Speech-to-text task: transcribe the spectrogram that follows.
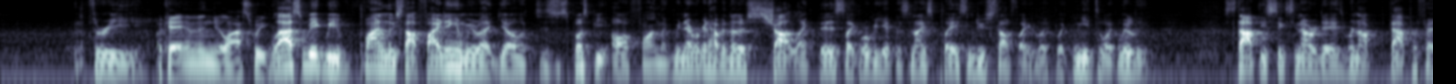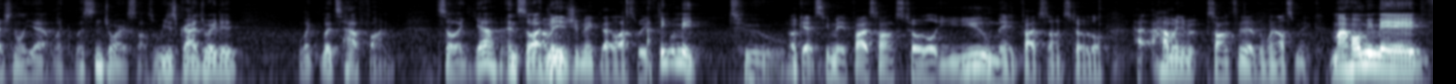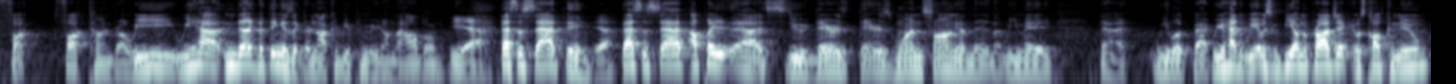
three. Okay, and then your last week. Last week we finally stopped fighting, and we were like, yo, this is supposed to be all fun. Like we're never gonna have another shot like this, like where we get this nice place and do stuff like like like we need to like literally stop these 16 hour days. We're not that professional yet. Like let's enjoy ourselves. We just graduated. Like let's have fun. So like yeah, and so I How think many did you make that last week? I think we made two. Okay, so you made five songs total. You made five songs total. How, how many songs did everyone else make? My homie made fuck fuck ton, bro. We we have and like the thing is like they're not gonna be premiered on the album. Yeah. That's the sad thing. Yeah. That's the sad. I'll play. Yeah, it's dude. There's there's one song on there that we made that we look back. We had we it was gonna be on the project. It was called Canoe.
